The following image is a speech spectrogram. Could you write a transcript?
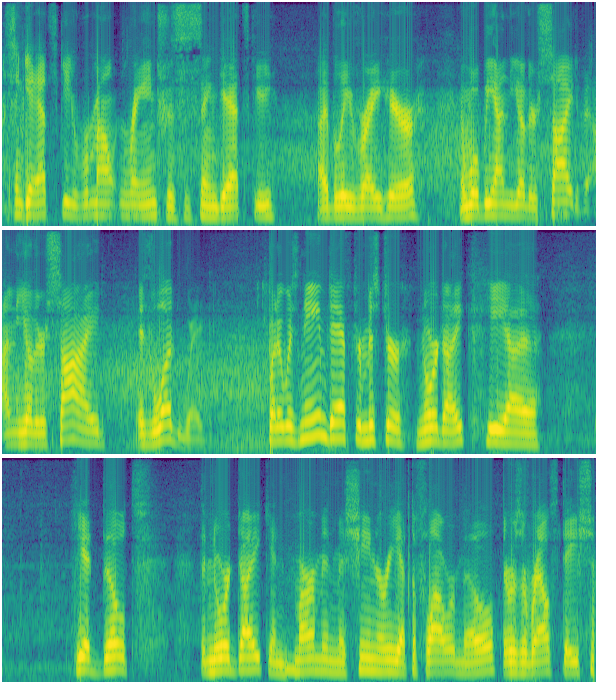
Sangatse mountain range. This is Sangatse, I believe, right here. And we'll be on the other side of it. On the other side is Ludwig. But it was named after Mr. Nordyke. He, uh, he had built the Nordyke and Marmon machinery at the flour mill. There was a rail station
